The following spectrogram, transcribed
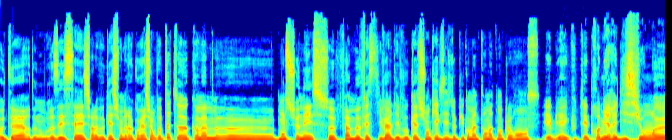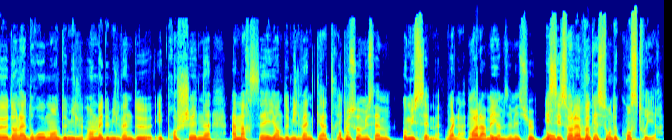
auteur de nombreux essais sur la vocation et les reconversions. On peut peut-être euh, quand même euh, mentionner ce fameux festival des vocations qui existe depuis combien de temps maintenant, Clorence Eh bien, écoutez, première édition euh, dans la Drôme en, 2000, en mai 2022 et prochaine à Marseille en 2024. En plus, au MUSEM. Au MUSEM, voilà. Voilà, mesdames et, messieurs. Et c'est sur la vocation de construire.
